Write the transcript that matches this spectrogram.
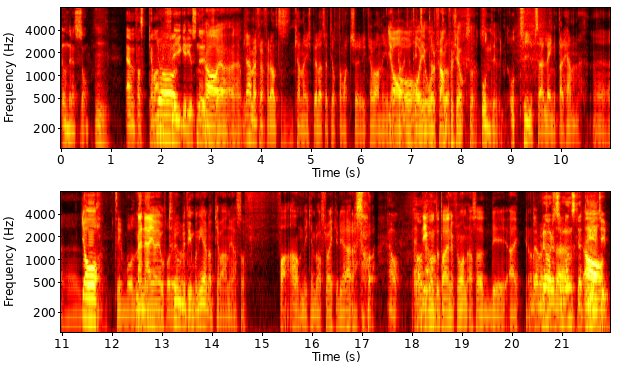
under en säsong. Mm. Även fast Cavani ja, flyger just nu. Ja, ja, ja. ja, men framförallt så kan han ju spela 38 matcher. Cavani Ja, och har ju år framför sig också. Och, och, typ så här längtar hem. Eh, ja, till både, men nej, jag är otroligt imponerad av Cavani alltså. Fan vilken bra striker det är alltså. Ja. Ja, det går inte att ta en ifrån, alltså det, nej. Ja. Rörelsemönstret typ är ju typ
